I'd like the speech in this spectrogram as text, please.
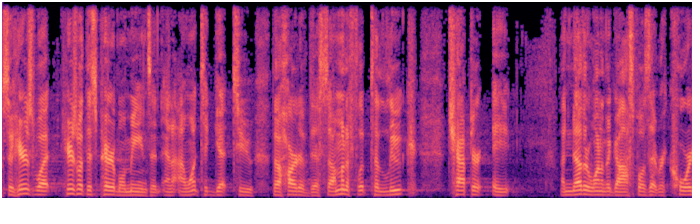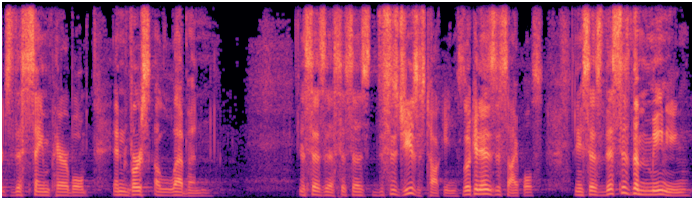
So here's what, here's what this parable means, and, and I want to get to the heart of this. So I'm going to flip to Luke chapter 8, another one of the Gospels that records this same parable in verse 11. It says this it says, This is Jesus talking. He's looking at his disciples. And he says, This is the meaning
